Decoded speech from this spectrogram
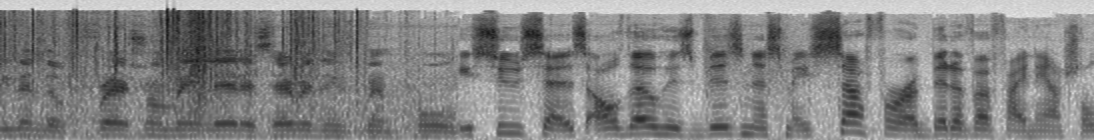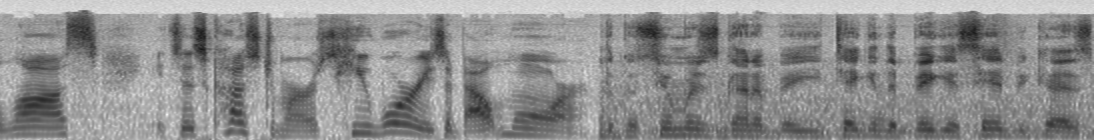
Even the fresh romaine lettuce, everything's been pulled. Jesus says although his business may suffer a bit of a financial loss, it's his customers he worries about more. The consumer is going to be taking the biggest hit because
